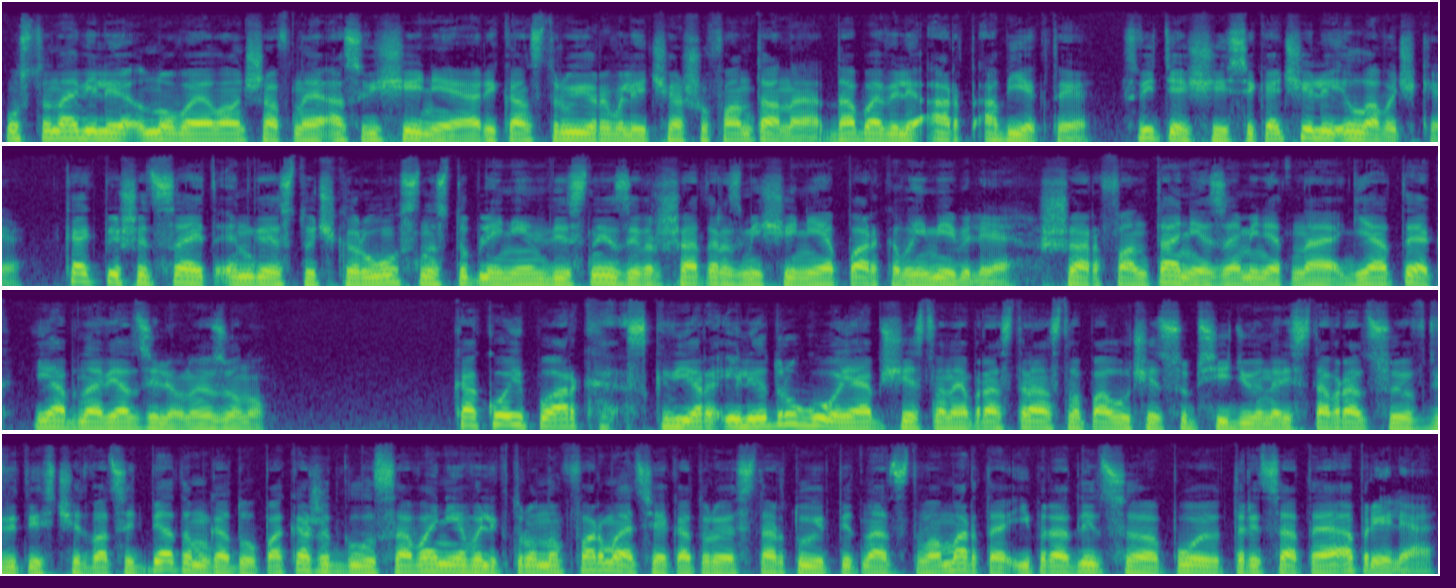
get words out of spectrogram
Установили новое ландшафтное освещение, реконструировали чашу фонтана, добавили арт-объекты, светящиеся качели и лавочки. Как пишет сайт ngs.ru, с наступлением весны завершат размещение парковой мебели. Шар фонтане заменят на геотек и обновят зеленую зону. Какой парк, сквер или другое общественное пространство получит субсидию на реставрацию в 2025 году, покажет голосование в электронном формате, которое стартует 15 марта и продлится по 30 апреля.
